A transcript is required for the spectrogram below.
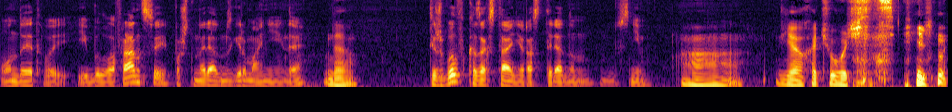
он до этого и был во Франции, потому что он рядом с Германией, да? Да. Ты же был в Казахстане, раз ты рядом с ним. А, я хочу очень сильно.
